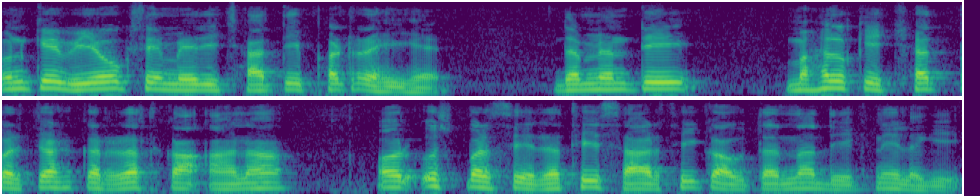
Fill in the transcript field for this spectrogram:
उनके वियोग से मेरी छाती फट रही है। दमयंती महल की छत पर चढ़कर रथ का आना और उस पर से रथी सारथी का उतरना देखने लगी।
